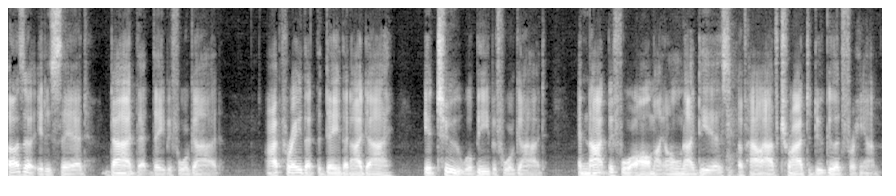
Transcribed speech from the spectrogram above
Uzzah, it is said, died that day before God. I pray that the day that I die, it too will be before God, and not before all my own ideas of how I've tried to do good for Him.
